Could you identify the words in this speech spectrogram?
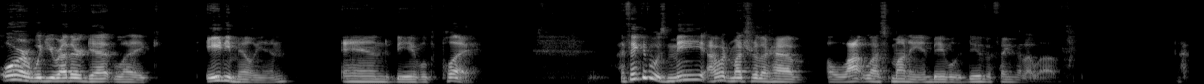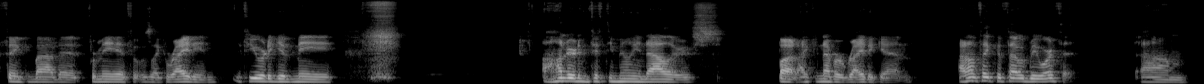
Or would you rather get like 80 million and be able to play? I think if it was me, I would much rather have a lot less money and be able to do the thing that I love. I think about it for me if it was like writing. If you were to give me 150 million dollars, but I could never write again, I don't think that that would be worth it. Um,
